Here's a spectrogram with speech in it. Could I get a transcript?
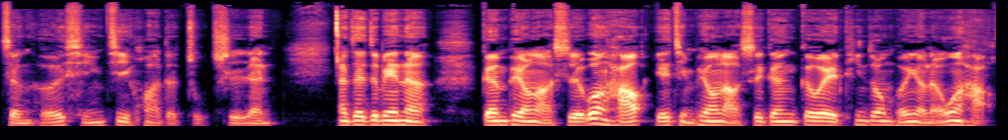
整合型计划的主持人。那在这边呢，跟佩蓉老师问好，也请佩蓉老师跟各位听众朋友呢问好。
